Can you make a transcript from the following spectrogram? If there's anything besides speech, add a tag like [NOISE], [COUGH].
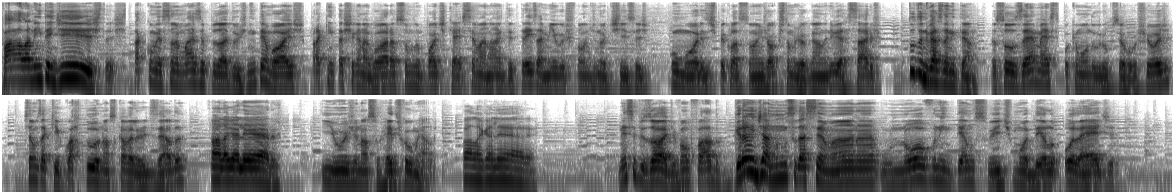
Fala Nintendistas! Tá começando mais um episódio dos Nintenboys. Para quem tá chegando agora, somos um podcast semanal entre três amigos falando de notícias, rumores, especulações, jogos que estamos jogando, aniversários, tudo o universo da Nintendo. Eu sou o Zé, mestre Pokémon do grupo Seu Host hoje. Estamos aqui com o Arthur, nosso cavaleiro de Zelda, Fala galera! e Yuji, nosso rei dos cogumelos. Fala galera! Nesse episódio, vamos falar do grande anúncio da semana, o novo Nintendo Switch modelo OLED.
